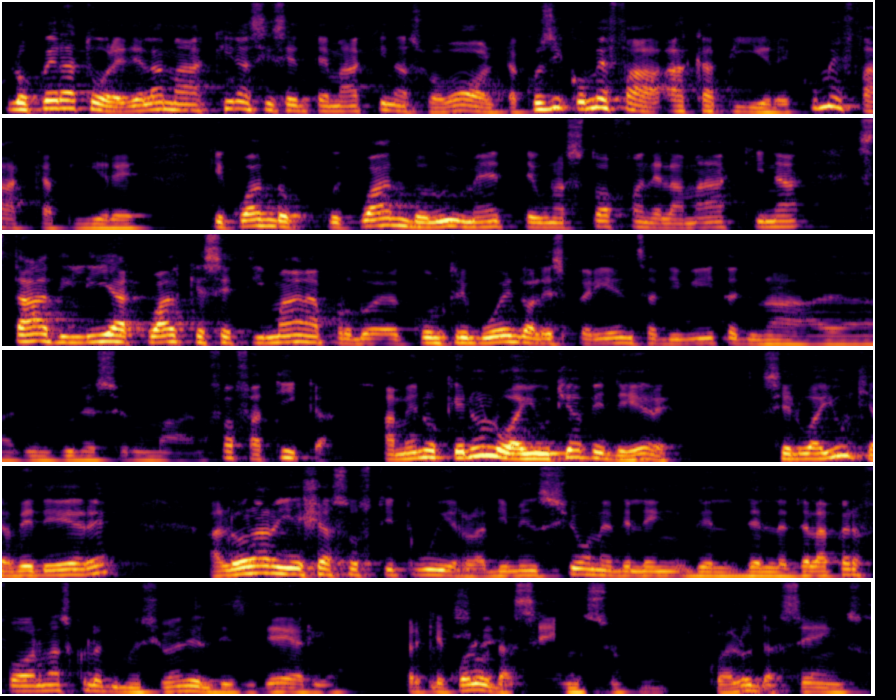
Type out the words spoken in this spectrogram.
l'operatore della macchina si sente macchina a sua volta. Così come fa a capire? Come fa a capire che quando, quando lui mette una stoffa nella macchina sta di lì a qualche settimana produ- contribuendo all'esperienza di vita di, una, uh, di, un, di un essere umano? Fa fatica, a meno che non lo aiuti a vedere. Se lo aiuti a vedere, allora riesce a sostituire la dimensione delle, del, del, della performance con la dimensione del desiderio perché quello dà senso. Quello dà senso.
